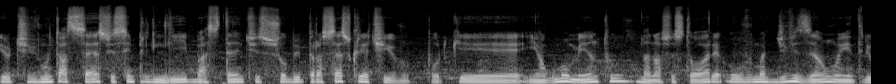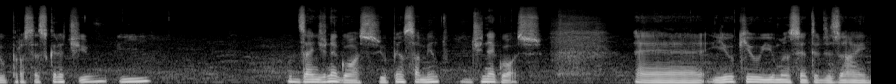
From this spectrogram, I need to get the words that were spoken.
eu tive muito acesso e sempre li bastante sobre processo criativo, porque em algum momento na nossa história houve uma divisão entre o processo criativo e o design de negócio e o pensamento de negócio. É, e o que o Human Centered Design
